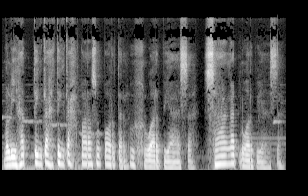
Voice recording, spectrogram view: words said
melihat tingkah-tingkah para supporter, uh, luar biasa, sangat luar biasa.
